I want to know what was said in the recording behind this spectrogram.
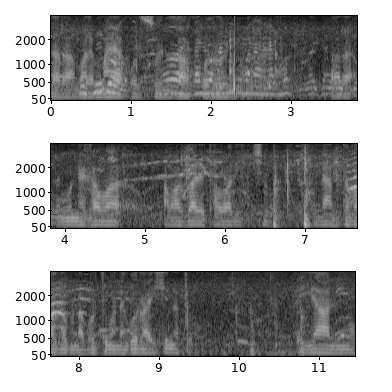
যারা আমার মায়া করছেন বা করুন, তারা মনে খাওয়া, আমার বাড়ি খাওয়ার ইচ্ছুক। আনতে পারলাম না, বর্তমানে গরু আইসি না তো। ইয়া আনমু।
